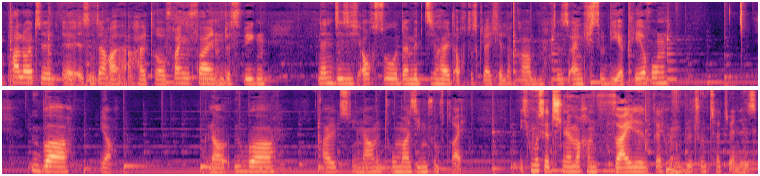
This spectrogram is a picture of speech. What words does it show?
ein paar Leute äh, sind da halt drauf reingefallen und deswegen nennen sie sich auch so, damit sie halt auch das gleiche Lack haben. Das ist eigentlich so die Erklärung über, ja, genau, über halt den Namen Thomas753. Ich muss jetzt schnell machen, weil gleich meine Bildschirmzeit zu Ende ist.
